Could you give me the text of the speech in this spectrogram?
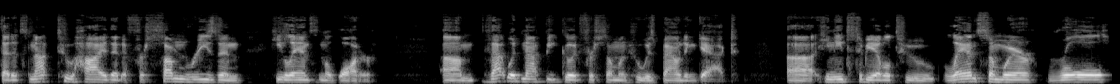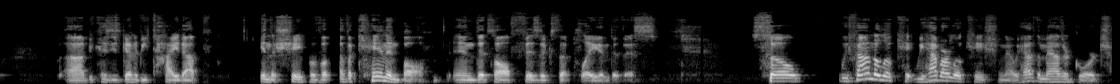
that it's not too high that if for some reason he lands in the water, um, that would not be good for someone who is bound and gagged. Uh, he needs to be able to land somewhere, roll, uh, because he's going to be tied up in the shape of a, of a cannonball, and that's all physics that play into this. So we found a locate. We have our location now. We have the Mather Gorge,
